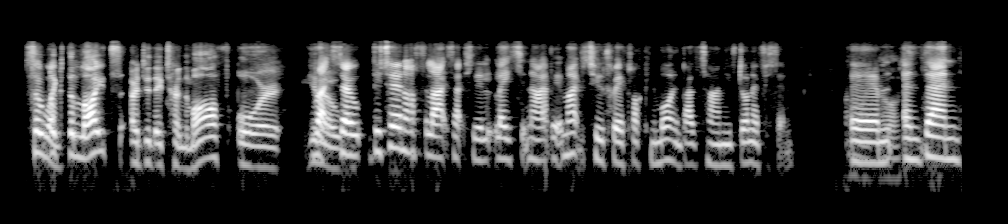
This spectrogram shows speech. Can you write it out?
So Go on. like the lights, or do they turn them off, or you right, know? so they turn off the lights actually late at night, but it might be two, three o'clock in the morning by the time you've done everything. Oh, Um, God. and then,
